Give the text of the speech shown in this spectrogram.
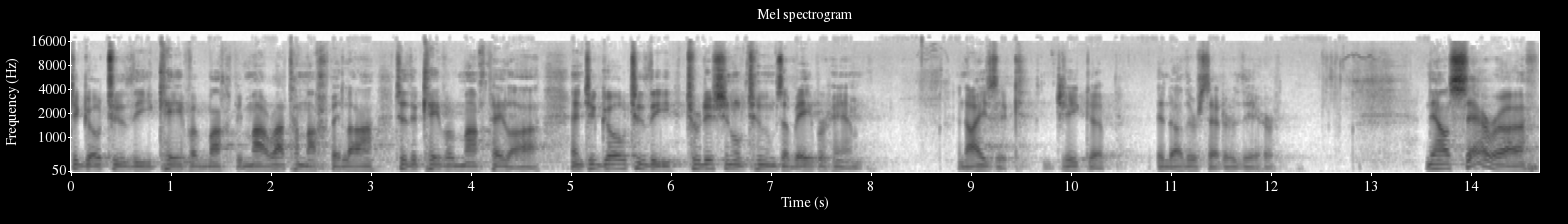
To go to the cave of Marata Machpelah, to the cave of Machpelah, and to go to the traditional tombs of Abraham and Isaac, and Jacob, and others that are there. Now, Sarah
